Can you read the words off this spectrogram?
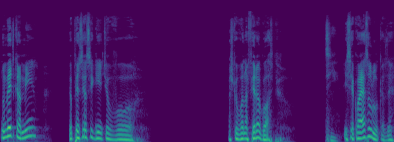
No meio do caminho, eu pensei o seguinte: eu vou. Acho que eu vou na feira gospel. Sim. E você conhece o Lucas, né?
